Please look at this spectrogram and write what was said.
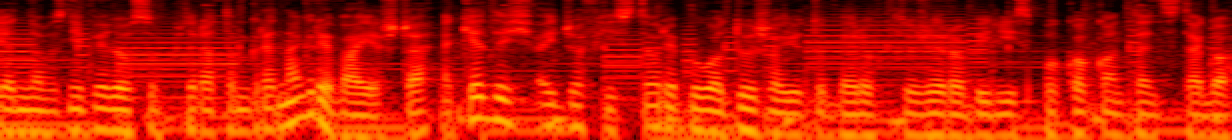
jedną z niewielu osób, która tą grę nagrywa jeszcze. A kiedyś w Age of History było dużo youtuberów, którzy robili spoko content z tego,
